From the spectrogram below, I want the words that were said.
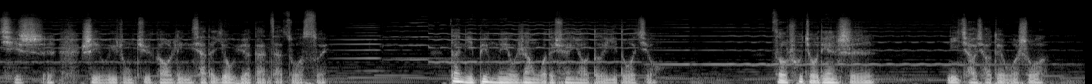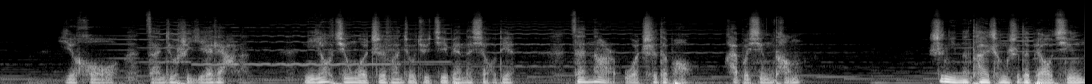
其实是有一种居高临下的优越感在作祟。但你并没有让我的炫耀得意多久。走出酒店时，你悄悄对我说：“以后咱就是爷俩了。你要请我吃饭，就去街边的小店，在那儿我吃得饱，还不心疼。”是你那太诚实的表情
